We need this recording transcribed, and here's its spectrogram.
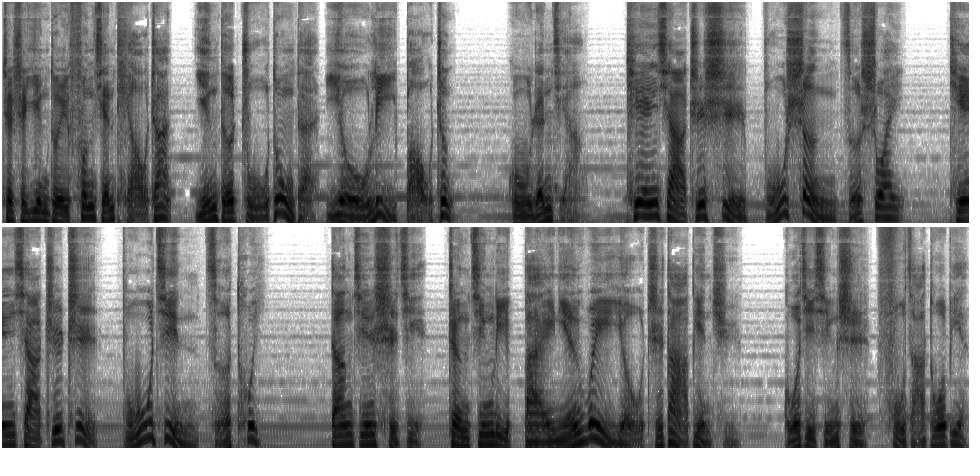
这是应对风险挑战、赢得主动的有力保证。古人讲：“天下之事不盛则衰，天下之治不进则退。”当今世界正经历百年未有之大变局，国际形势复杂多变，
